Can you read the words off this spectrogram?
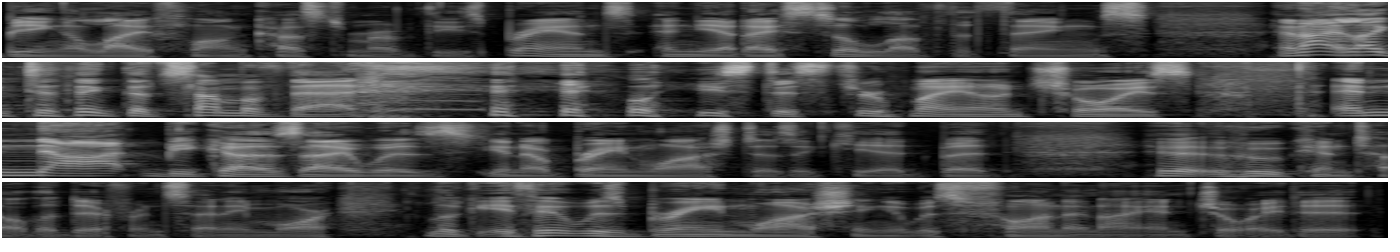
being a lifelong customer of these brands, and yet I still love the things. And I like to think that some of that, at least, is through my own choice, and not because I was, you know, brainwashed as a kid. But who can tell the difference anymore? Look, if it was brainwashing, it was fun, and I enjoyed it.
